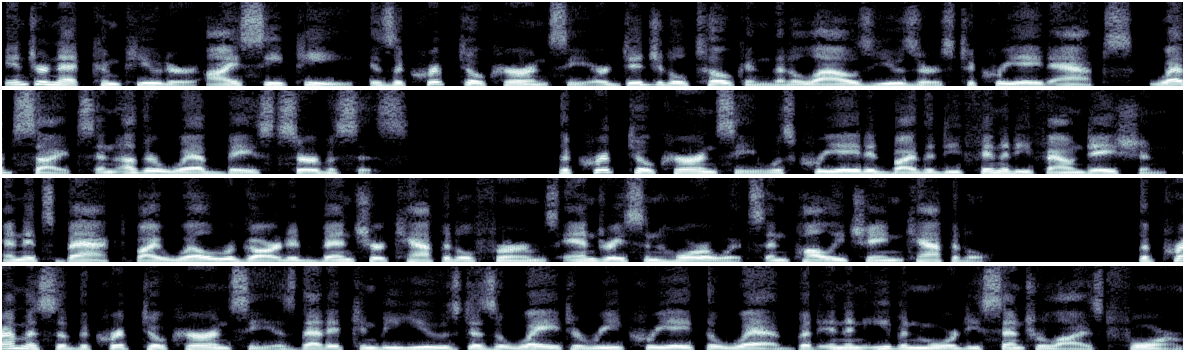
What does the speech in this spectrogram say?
Internet Computer ICP is a cryptocurrency or digital token that allows users to create apps, websites, and other web based services. The cryptocurrency was created by the Dfinity Foundation, and it's backed by well regarded venture capital firms Andreessen Horowitz and Polychain Capital. The premise of the cryptocurrency is that it can be used as a way to recreate the web but in an even more decentralized form.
